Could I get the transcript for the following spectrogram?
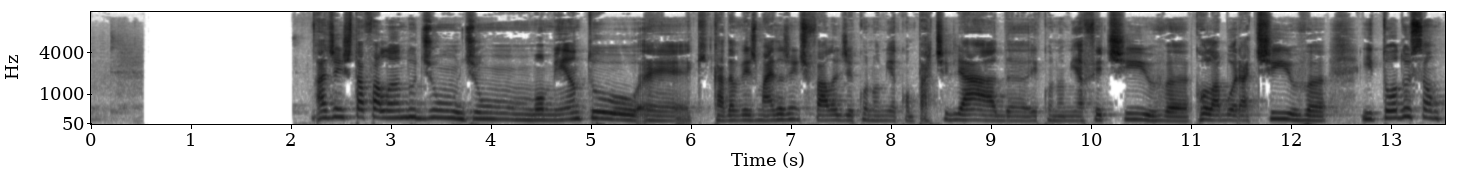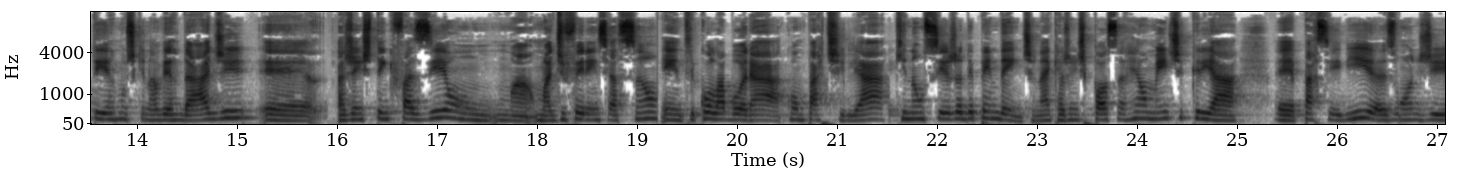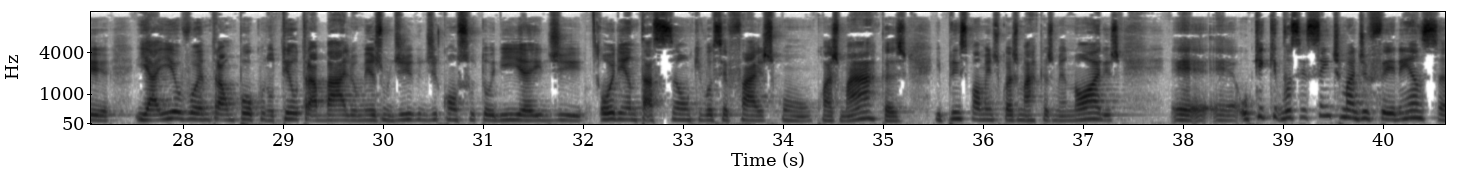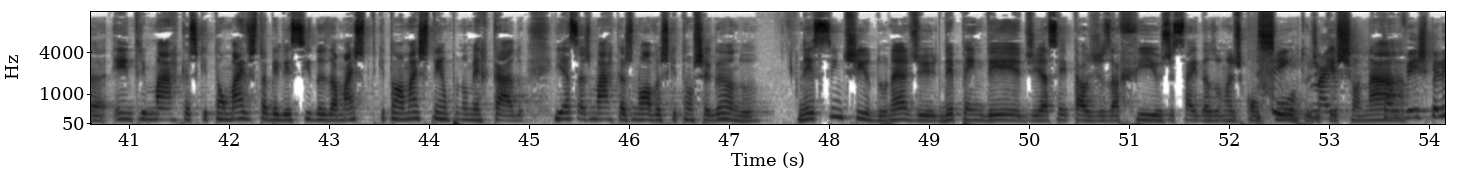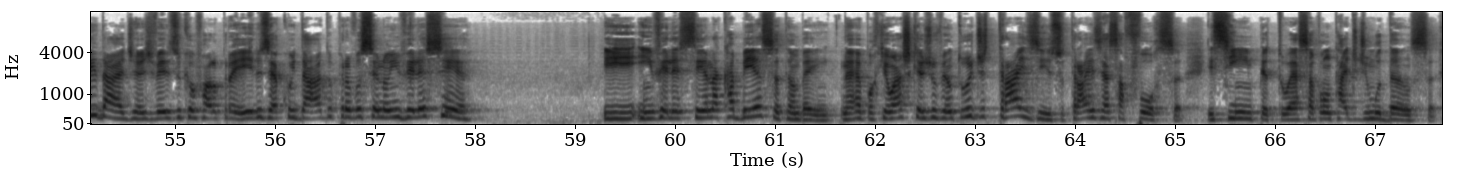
A gente está falando de um, de um momento é, que cada vez mais a gente fala de economia compartilhada, economia afetiva, colaborativa, e todos são termos que, na verdade, é, a gente tem que fazer um, uma, uma diferenciação entre colaborar, compartilhar, que não seja dependente, né? que a gente possa realmente criar é, parcerias onde. E aí eu vou entrar um pouco no teu trabalho mesmo de, de consultoria e de orientação que você faz com, com as marcas, e principalmente com as marcas menores. É, é, o que, que, você sente uma diferença entre marcas que estão mais estabelecidas, há mais, que estão há mais tempo no mercado, e essas marcas novas que estão chegando? nesse sentido, né, de depender, de aceitar os desafios, de sair da zona de conforto, Sim, de questionar. Talvez pela idade. Às vezes o que eu falo para eles é cuidado para você não envelhecer. E envelhecer na cabeça também, né? Porque eu acho que a juventude traz isso, traz essa força, esse ímpeto, essa vontade de mudança.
